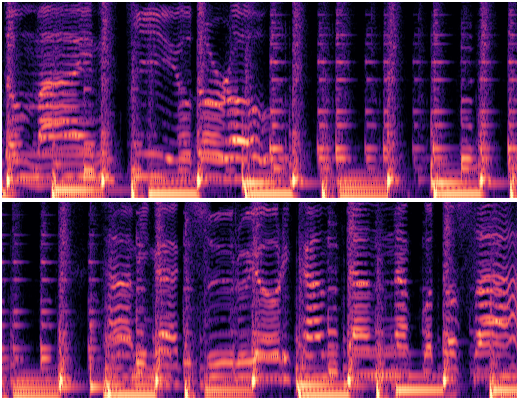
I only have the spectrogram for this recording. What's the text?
と毎日踊ろう歯磨きするより簡単なことさ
